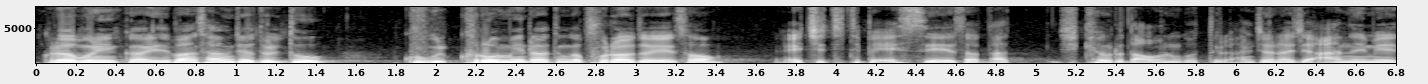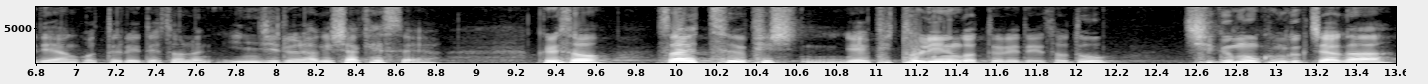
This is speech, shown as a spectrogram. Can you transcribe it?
그러다 보니까 일반 사용자들도 구글 크롬이라든가 브라우저에서 HTTPS에서 not secure로 나오는 것들, 안전하지 않음에 대한 것들에 대해서는 인지를 하기 시작했어요. 그래서 사이트 피시, 예, 돌리는 것들에 대해서도 지금은 공격자가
